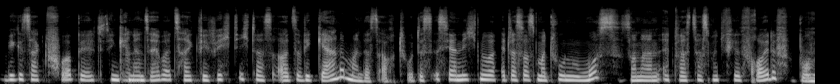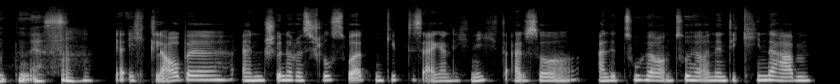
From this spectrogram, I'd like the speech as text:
Wie gesagt, Vorbild den Kindern selber zeigt, wie wichtig das, also wie gerne man das auch tut. Das ist ja nicht nur etwas, was man tun muss, sondern etwas, das mit viel Freude verbunden ist. Mhm. Ja, ich glaube, ein schöneres Schlusswort gibt es eigentlich nicht. Also alle Zuhörer und Zuhörerinnen, die Kinder haben,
